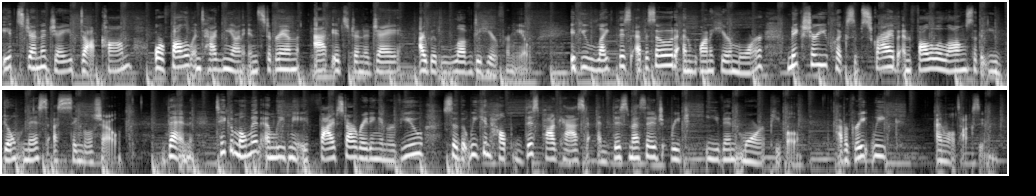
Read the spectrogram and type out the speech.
itsjennaj.com, or follow and tag me on Instagram at itsjennaj. I would love to hear from you. If you like this episode and want to hear more, make sure you click subscribe and follow along so that you don't miss a single show. Then take a moment and leave me a five star rating and review so that we can help this podcast and this message reach even more people. Have a great week, and we'll talk soon.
